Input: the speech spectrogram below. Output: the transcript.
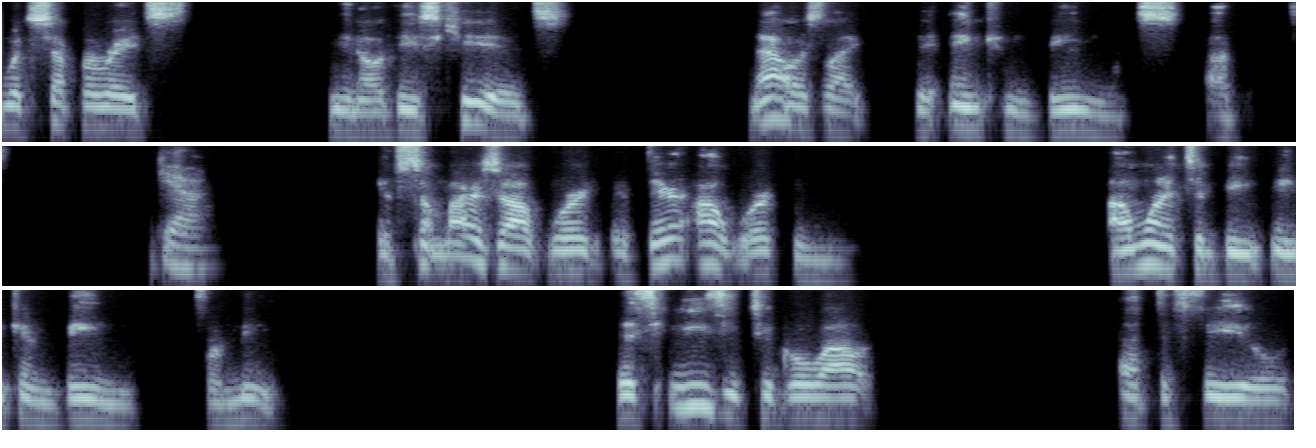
what separates, you know, these kids now is like the inconvenience of it. Yeah. If somebody's out work, if they're out working, I want it to be inconvenient for me. It's easy to go out at the field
